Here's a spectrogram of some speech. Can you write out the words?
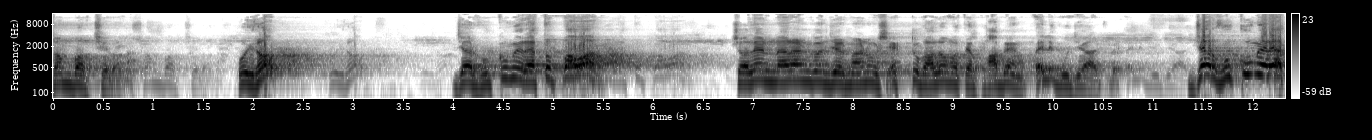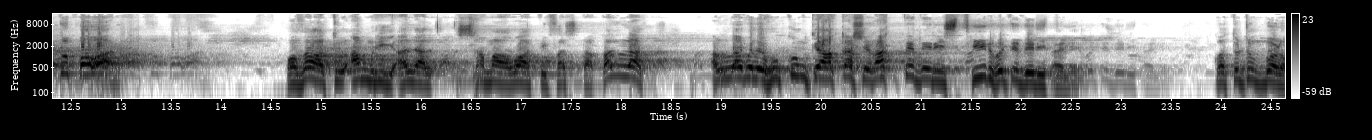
সম্ভব ছিল না। ওই রব, যার হুকুমের এত পাওয়ার, চলেন নারায়ণগঞ্জের মানুষ একটু ভালো মতে ভাবেন, তাইলে বুঝে আসবে। যার হুকুমের এত পাওয়ার আল্লাহ বলে, হুকুমকে আকাশে রাখতে দেরি, স্থির হইতে দেরি হয় কতটুক বড়?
